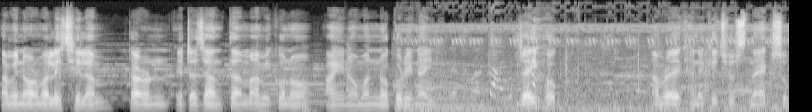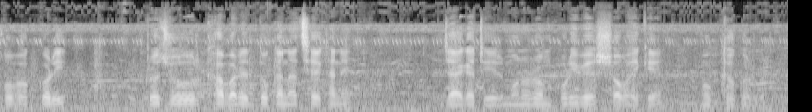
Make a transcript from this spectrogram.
আমি নর্মালি ছিলাম, কারণ এটা জানতাম আমি কোনো আইন অমান্য করি নাই। যাই হোক, আমরা এখানে কিছু স্ন্যাক্স উপভোগ করি। প্রচুর খাবারের দোকান আছে এখানে। জায়গাটির মনোরম পরিবেশ সবাইকে মুগ্ধ করবে।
